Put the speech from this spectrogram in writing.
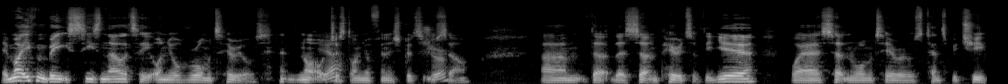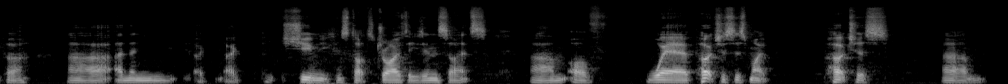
it might even be seasonality on your raw materials, not yeah. just on your finished goods that sure. you sell. Um, that there's certain periods of the year where certain raw materials tend to be cheaper, uh, and then I, I, assume you can start to drive these insights um, of where purchasers might purchase, um,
